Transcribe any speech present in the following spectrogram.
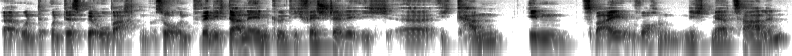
äh, und, und das beobachten. So, und wenn ich dann endgültig feststelle, ich, ich kann in zwei Wochen nicht mehr zahlen,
